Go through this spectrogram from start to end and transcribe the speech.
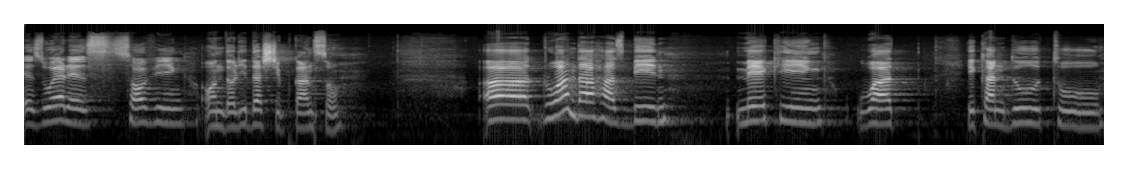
as well as serving on the Leadership Council. Uh, Rwanda has been making what it can do to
